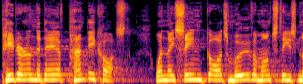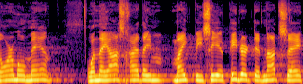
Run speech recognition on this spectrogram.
Peter on the day of Pentecost when they seen God's move amongst these normal men, when they asked how they might be saved, Peter did not say,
